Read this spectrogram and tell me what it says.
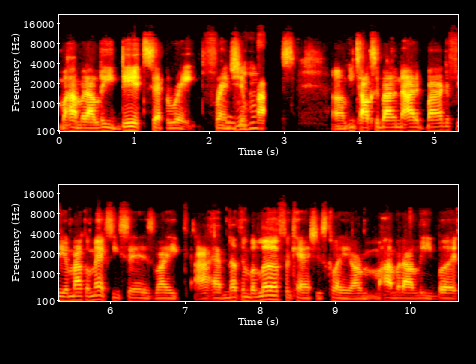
Muhammad Ali, did separate friendship Mhm. Um, he talks about in the autobiography of Malcolm X. He says, like, I have nothing but love for Cassius Clay or Muhammad Ali, but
